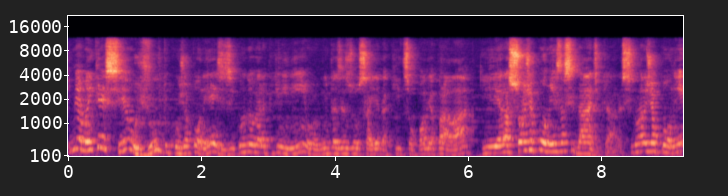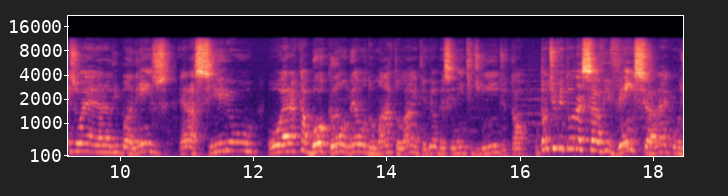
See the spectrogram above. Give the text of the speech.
E minha mãe cresceu junto com os japoneses e quando eu era pequenininho, muitas vezes eu saía daqui de São Paulo e ia pra lá e era só japonês na cidade, cara. Se não era japonês ou era libanês, era sírio ou era caboclão mesmo do mato lá, entendeu? Descendente de índio e tal. Então tive toda essa vivência né, com os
